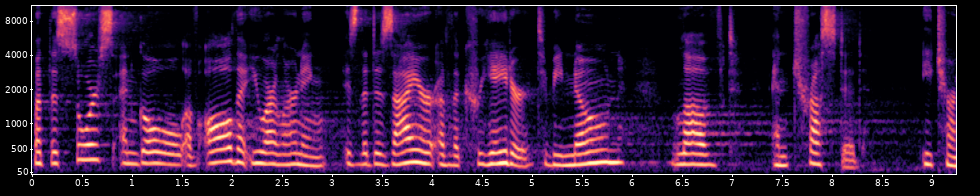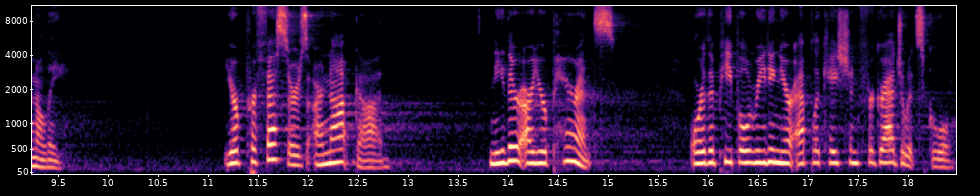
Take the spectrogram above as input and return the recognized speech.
But the source and goal of all that you are learning is the desire of the Creator to be known loved, and trusted eternally. Your professors are not God. Neither are your parents or the people reading your application for graduate school.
